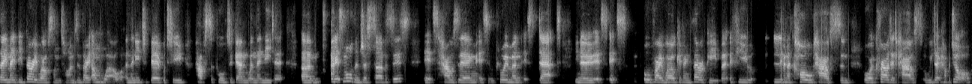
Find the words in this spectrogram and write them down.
they may be very well sometimes and very unwell, and they need to be able to have support again when they need it. Um, and it's more than just services; it's housing, it's employment, it's debt. You know, it's it's all very well giving therapy, but if you live in a cold house and or a crowded house, or you don't have a job,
